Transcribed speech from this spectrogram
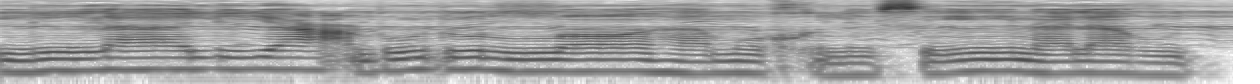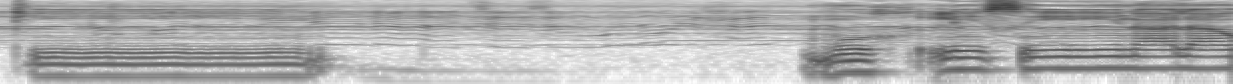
إلا ليعبدوا الله مخلصين له الدين مخلصين له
